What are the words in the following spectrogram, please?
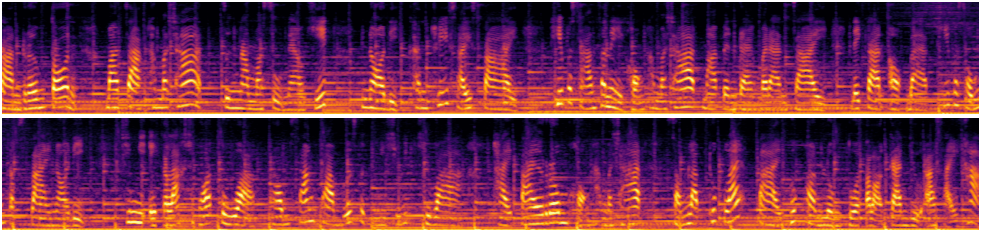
การเริ่มต้น มาจากธรรมชาติจึงนำมาสู่แนวคิด Nordic Country Side Style ที่ผสานเสน่ห์ของธรรมชาติมาเป็นแรงบันดาลใจ ในการออกแบบที่ผสมกับสไตล์นอร์ดิก ที่มีเอกลักษณ์เฉพาะตัว พร้อมสร้างความรู้สึกมีชีวิตชีวา ภายใต้ร่มของธรรมชาติสำหรับทุกไลฟ์สไตล์เพื่อความลงตัวตลอดการอยู่อาศัยค่ะ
